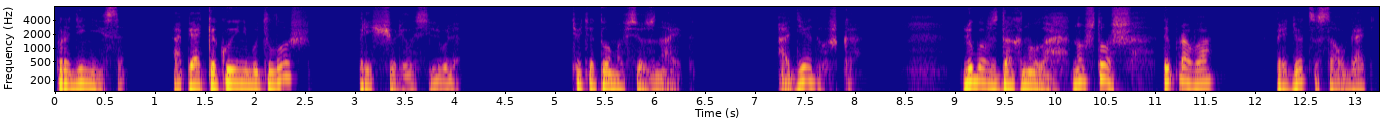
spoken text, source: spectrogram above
про Дениса? Опять какую-нибудь ложь? прищурилась Люля. Тетя Тома все знает. А дедушка? Люба вздохнула. Ну что ж, ты права. Придется солгать.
